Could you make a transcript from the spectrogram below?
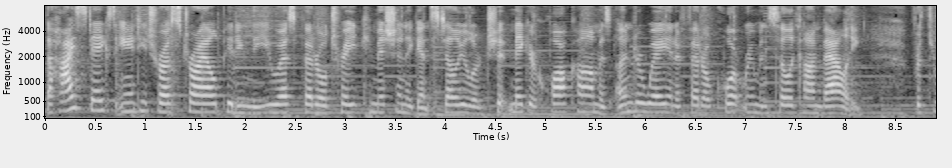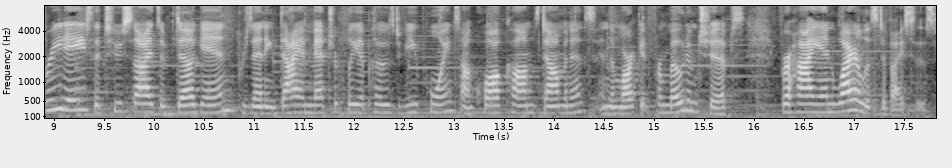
The high stakes antitrust trial pitting the U.S. Federal Trade Commission against cellular chipmaker Qualcomm is underway in a federal courtroom in Silicon Valley. For three days, the two sides have dug in, presenting diametrically opposed viewpoints on Qualcomm's dominance in the market for modem chips for high end wireless devices.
